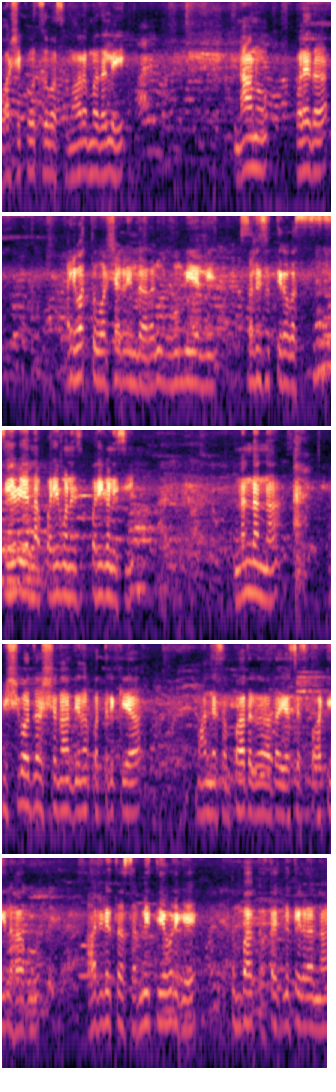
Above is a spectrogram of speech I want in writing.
ವಾರ್ಷಿಕೋತ್ಸವ ಸಮಾರಂಭದಲ್ಲಿ ನಾನು ಕಳೆದ ಐವತ್ತು ವರ್ಷಗಳಿಂದ ರಂಗಭೂಮಿಯಲ್ಲಿ ಸಲ್ಲಿಸುತ್ತಿರುವ ಸೇವೆಯನ್ನು ಪರಿಗಣಿಸಿ ಪರಿಗಣಿಸಿ ನನ್ನನ್ನು ವಿಶ್ವದರ್ಶನ ದಿನಪತ್ರಿಕೆಯ ಮಾನ್ಯ ಸಂಪಾದಕರಾದ ಎಸ್ ಎಸ್ ಪಾಟೀಲ್ ಹಾಗೂ ಆಡಳಿತ ಸಮಿತಿಯವರಿಗೆ ತುಂಬ ಕೃತಜ್ಞತೆಗಳನ್ನು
